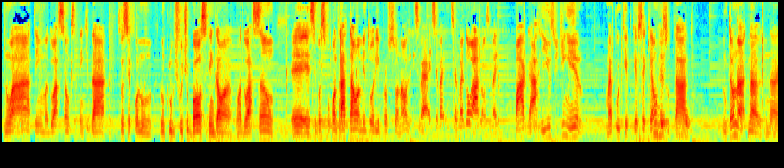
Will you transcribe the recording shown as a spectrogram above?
no AA, tem uma doação que você tem que dar. Se você for num, num clube de futebol, você tem que dar uma, uma doação. É, se você for contratar uma mentoria profissional, aí você, vai, aí você, vai, você não vai doar, não. Você vai pagar rios de dinheiro. Mas por quê? Porque você quer um resultado. Então, na, na, na,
